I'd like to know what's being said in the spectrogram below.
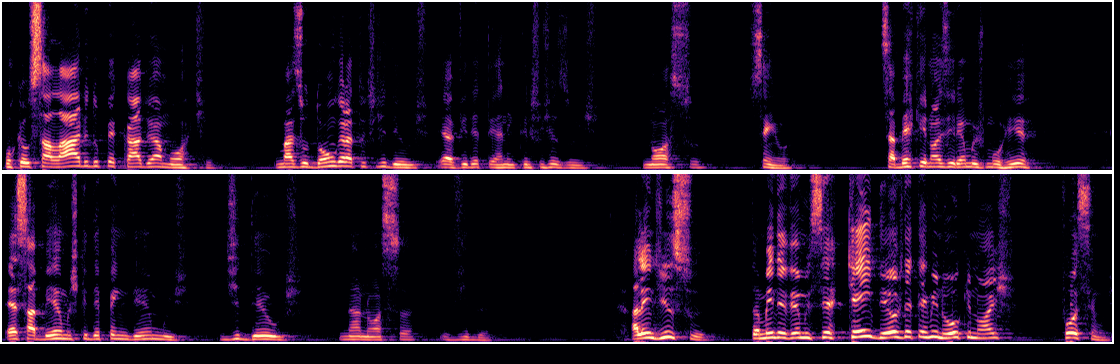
Porque o salário do pecado é a morte, mas o dom gratuito de Deus é a vida eterna em Cristo Jesus, nosso Senhor. Saber que nós iremos morrer é sabermos que dependemos de Deus na nossa vida. Além disso, também devemos ser quem Deus determinou que nós fôssemos.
